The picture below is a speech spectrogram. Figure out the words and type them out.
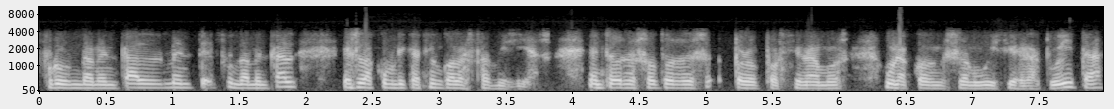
fundamentalmente fundamental es la comunicación con las familias. Entonces nosotros les proporcionamos una conexión wifi gratuita,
